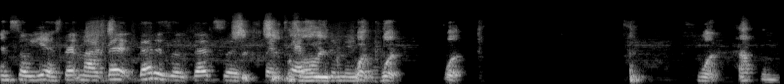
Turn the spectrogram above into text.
And so, yes, that might that that is a that's a See, see, fantastic Holly, dimension. what what what what happened?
